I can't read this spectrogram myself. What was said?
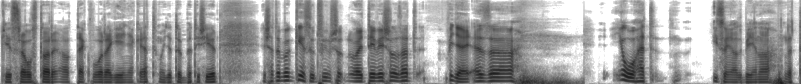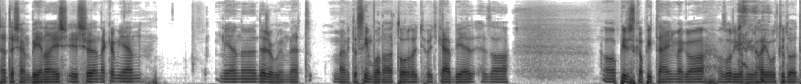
készrehozta a Tech War regényeket, ugye többet is írt. És hát ebből készült film vagy tévésorozat, figyelj, ez uh, jó, hát iszonyat béna, rettenetesen béna, és, és nekem ilyen milyen uh, deja vu lett, mármint a színvonaltól, hogy, hogy kb. ez a a Pierce kapitány, meg a, az Orion űrhajó, tudod.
